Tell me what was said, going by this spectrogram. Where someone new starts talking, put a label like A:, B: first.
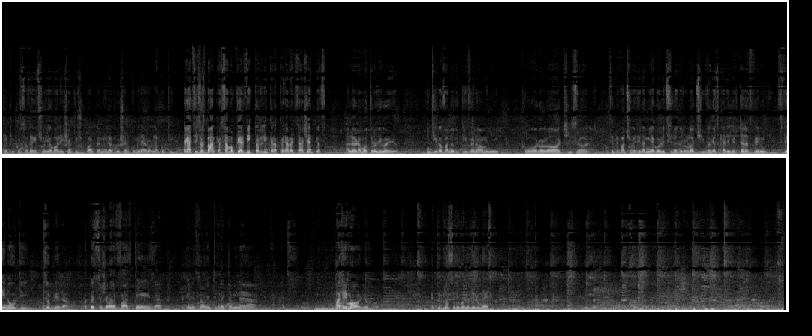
A: La più costosa che ho io vale 150.000, 200.000 euro la bottiglia. Ragazzi, sono sbanca, siamo qui al Victor, l'Inter ha appena perso la Champions. Allora, mo te lo dico io. In giro fanno tutti i fenomeni con orologi, sordi. Se vi faccio vedere la mia collezione di orologi, voi cascate per terra svenuti. Svenuti! Sobrietà. Ma questo ci vado a fare spesa. Ma che ne so, 20-30.000 euro. Cazzo, patrimonio. È più grosso di quello dell'UNESCO.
